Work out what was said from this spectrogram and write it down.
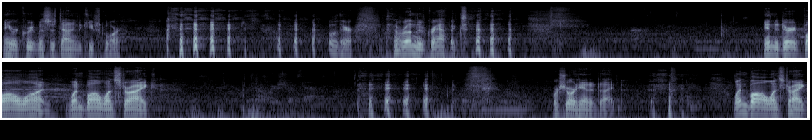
Hey, recruit Mrs. Downing to keep score. oh, they're running the graphics. In the dirt, ball one. One ball, one strike. We're shorthanded tonight. one ball, one strike.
